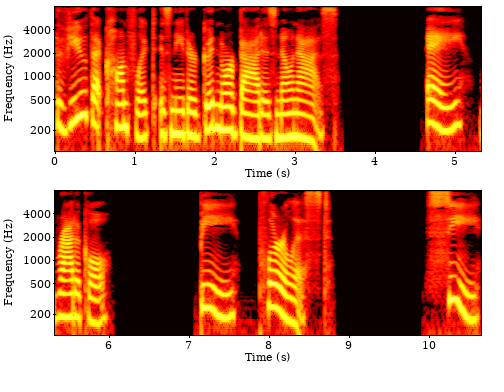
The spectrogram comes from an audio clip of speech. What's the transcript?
The view that conflict is neither good nor bad is known as A. Radical B. Pluralist C.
